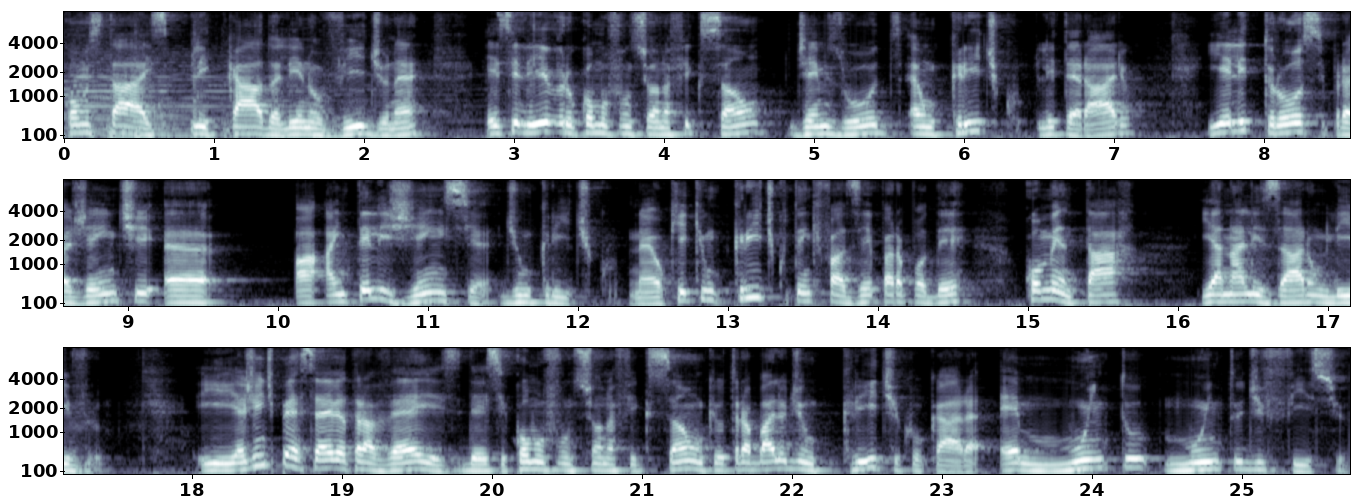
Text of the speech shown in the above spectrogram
Como está explicado ali no vídeo, né? Esse livro, Como Funciona a Ficção, James Woods é um crítico literário e ele trouxe para gente é, a, a, inteligência de um crítico, né? O que, que um crítico tem que fazer para poder comentar e analisar um livro. E a gente percebe através desse como funciona a ficção que o trabalho de um crítico, cara, é muito, muito difícil.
